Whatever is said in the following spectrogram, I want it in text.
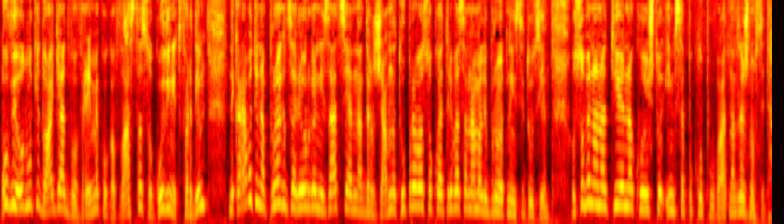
Овие одлуки доаѓаат во време кога власта со години тврди дека работи на проект за реорганизација на државната управа со која треба се намали бројот на институции, особено на тие на кои што им се поклопуваат надлежностите.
